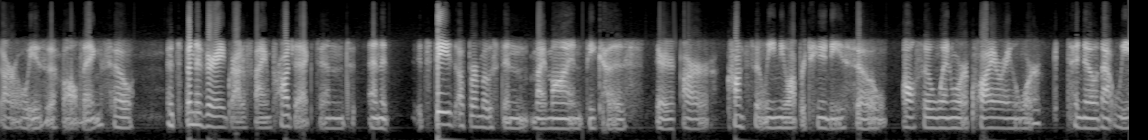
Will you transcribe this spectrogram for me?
are always evolving. So it's been a very gratifying project and and it it stays uppermost in my mind because there are constantly new opportunities. So, also when we're acquiring work, to know that we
